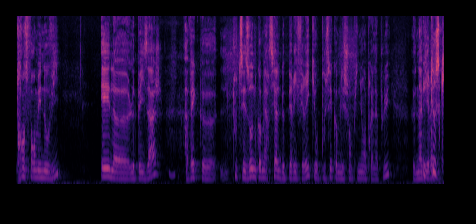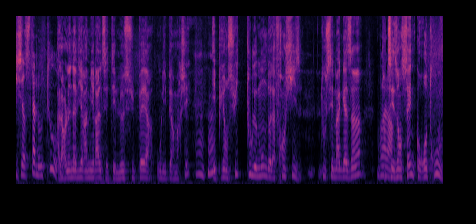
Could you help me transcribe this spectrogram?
transformé nos vies et le, paysage avec euh, toutes ces zones commerciales de périphérie qui ont poussé comme les champignons après la pluie. Le navire et tout ce qui s'installe autour. Alors le navire amiral, c'était le super ou l'hypermarché. Mhm. Et puis ensuite, tout le monde de la franchise. Tous ces magasins, toutes ces enseignes qu'on retrouve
